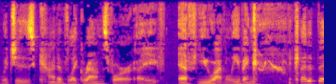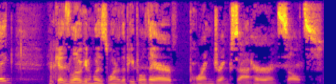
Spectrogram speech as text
which is kind of like grounds for a F you, I'm leaving kind of thing. Because Logan was one of the people there pouring drinks on her and salts.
